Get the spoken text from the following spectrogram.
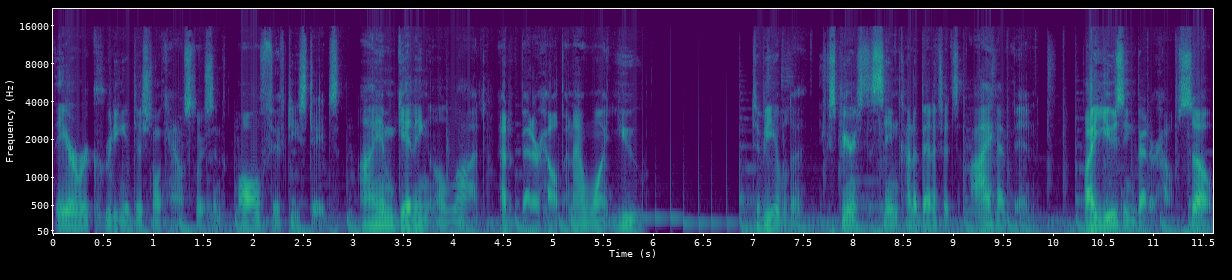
They are recruiting additional counselors in all 50 states. I am getting a lot out of BetterHelp, and I want you to be able to experience the same kind of benefits I have been by using BetterHelp. So,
